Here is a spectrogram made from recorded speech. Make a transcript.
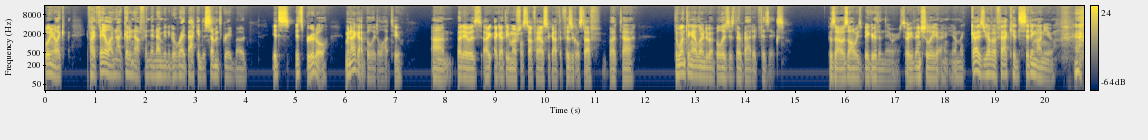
But when you're like, if I fail, I'm not good enough, and then I'm going to go right back into seventh grade mode. It's it's brutal. I mean, I got bullied a lot too. Um, but it was I, I, got the emotional stuff. I also got the physical stuff. But uh, the one thing I learned about bullies is they're bad at physics because I was always bigger than they were. So eventually, I, am like, guys, you have a fat kid sitting on you,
